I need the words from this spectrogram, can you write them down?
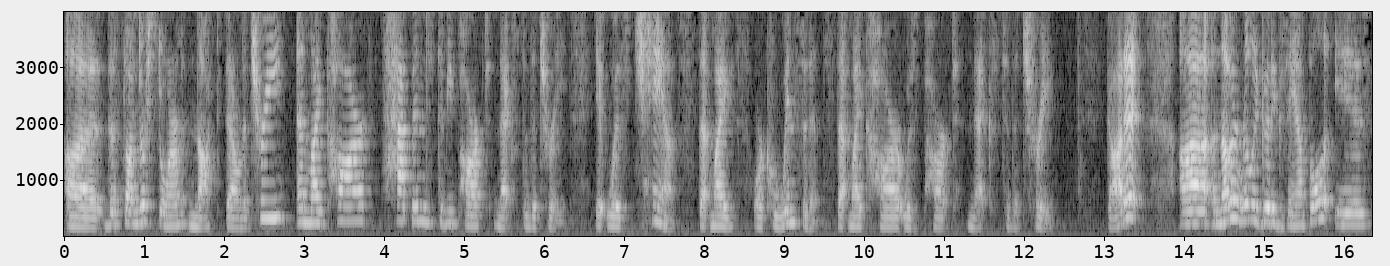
Uh, the thunderstorm knocked down a tree and my car happened to be parked next to the tree. It was chance that my, or coincidence, that my car was parked next to the tree. Got it? Uh, another really good example is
